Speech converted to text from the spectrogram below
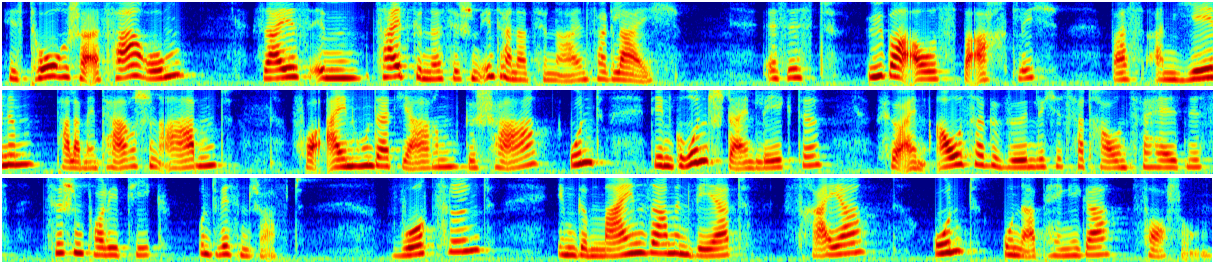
historischer Erfahrung, sei es im zeitgenössischen internationalen Vergleich. Es ist überaus beachtlich, was an jenem parlamentarischen Abend vor 100 Jahren geschah und den Grundstein legte für ein außergewöhnliches Vertrauensverhältnis zwischen Politik und Wissenschaft, wurzelnd im gemeinsamen Wert freier und unabhängiger Forschung.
